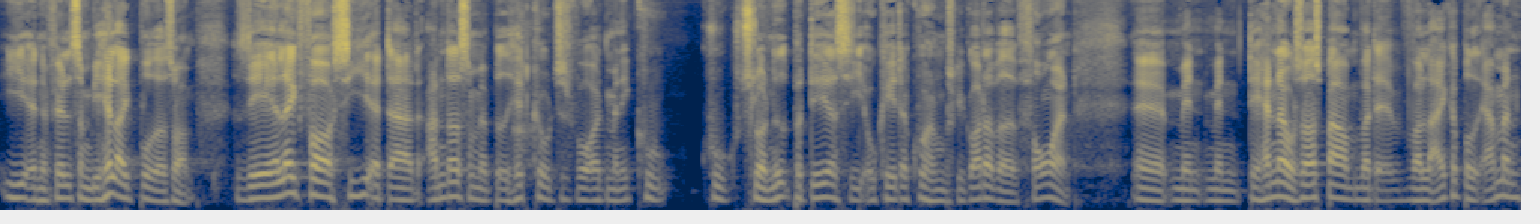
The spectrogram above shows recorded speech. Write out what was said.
i NFL, som vi heller ikke bryder os om. Så det er heller ikke for at sige, at der er andre, som er blevet head coaches, hvor at man ikke kunne, kunne slå ned på det og sige, okay, der kunne han måske godt have været foran. Øh, men, men det handler jo så også bare om, hvor, det, hvor likable er man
